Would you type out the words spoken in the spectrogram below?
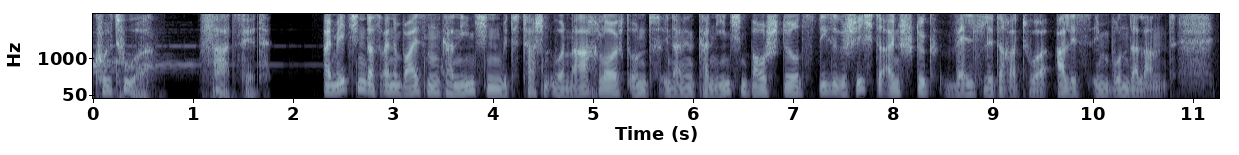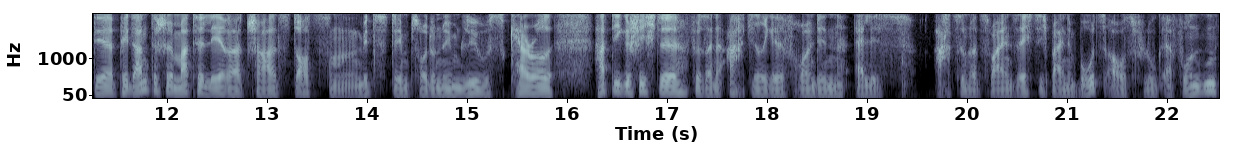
Kultur Fazit ein Mädchen, das einem weißen Kaninchen mit Taschenuhr nachläuft und in einen Kaninchenbau stürzt, diese Geschichte ein Stück Weltliteratur, Alice im Wunderland. Der pedantische Mathelehrer Charles Dodson mit dem Pseudonym Lewis Carroll hat die Geschichte für seine achtjährige Freundin Alice 1862 bei einem Bootsausflug erfunden.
